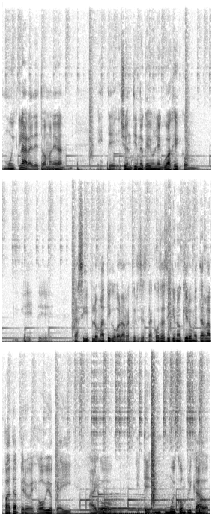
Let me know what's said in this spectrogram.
muy clara. De todas maneras, este, yo entiendo que hay un lenguaje con, este, casi diplomático para referirse a estas cosas, así que no quiero meter la pata, pero es obvio que hay algo este, muy complicado.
